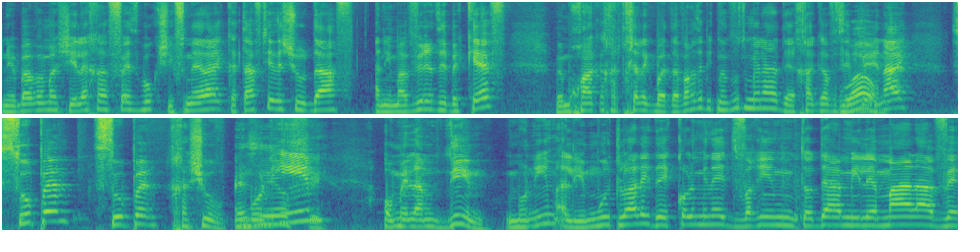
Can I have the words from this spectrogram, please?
אני בא ואומר שילך לפייסבוק, שיפנה אליי, כתבתי איזשהו דף, אני מעביר את זה בכיף, ומוכן לקחת חלק בדבר הזה בהתנדבות מלאה, דרך אגב, זה. בעיניי סופר סופר חשוב. איזה מונעים יופי. או מלמדים, מונעים אלימות, לא על ידי כל מיני דברים, אתה יודע, מלמעלה ו-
